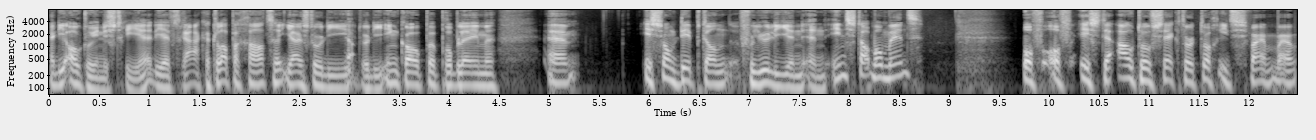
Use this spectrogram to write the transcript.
naar die auto-industrie. Hè. Die heeft rake klappen gehad, eh, juist door die, door die inkoopproblemen. Ehm, is zo'n dip dan voor jullie een, een instapmoment? Of, of is de autosector toch iets waar, waar,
